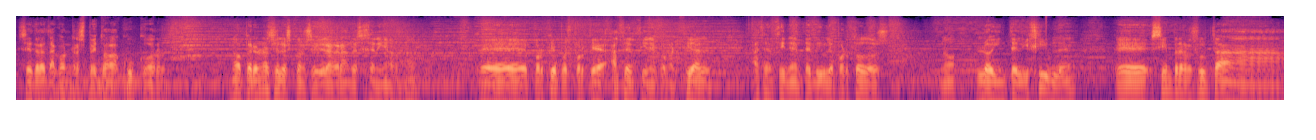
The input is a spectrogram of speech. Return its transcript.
Se trata con respeto a Cukor, ¿no? Pero no se les considera grandes genios, ¿no? Eh, ¿Por qué? Pues porque hacen cine comercial, hacen cine entendible por todos, ¿no? Lo inteligible eh, siempre resulta,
